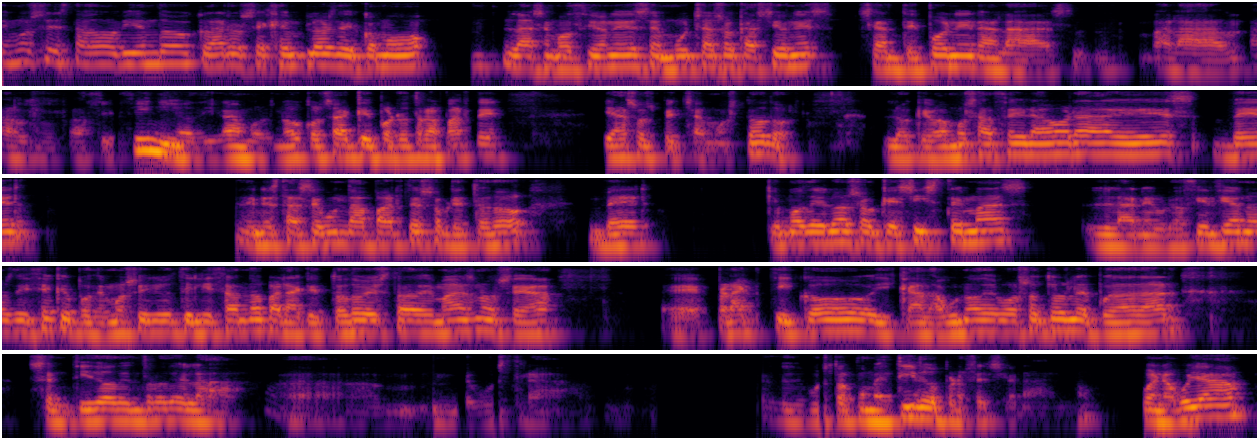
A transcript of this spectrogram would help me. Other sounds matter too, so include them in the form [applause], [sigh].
hemos estado viendo claros ejemplos de cómo las emociones en muchas ocasiones se anteponen a las, al raciocinio, digamos, ¿no? cosa que por otra parte ya sospechamos todos. Lo que vamos a hacer ahora es ver, en esta segunda parte, sobre todo, ver qué modelos o qué sistemas la neurociencia nos dice que podemos ir utilizando para que todo esto además no sea eh, práctico y cada uno de vosotros le pueda dar sentido dentro de, la, vuestro cometido profesional. Bueno, voy a,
